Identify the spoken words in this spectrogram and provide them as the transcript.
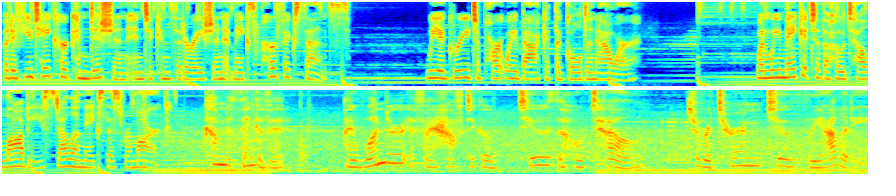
But if you take her condition into consideration, it makes perfect sense. We agree to part way back at the golden hour. When we make it to the hotel lobby, Stella makes this remark. Come to think of it, I wonder if I have to go to the hotel to return to reality.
